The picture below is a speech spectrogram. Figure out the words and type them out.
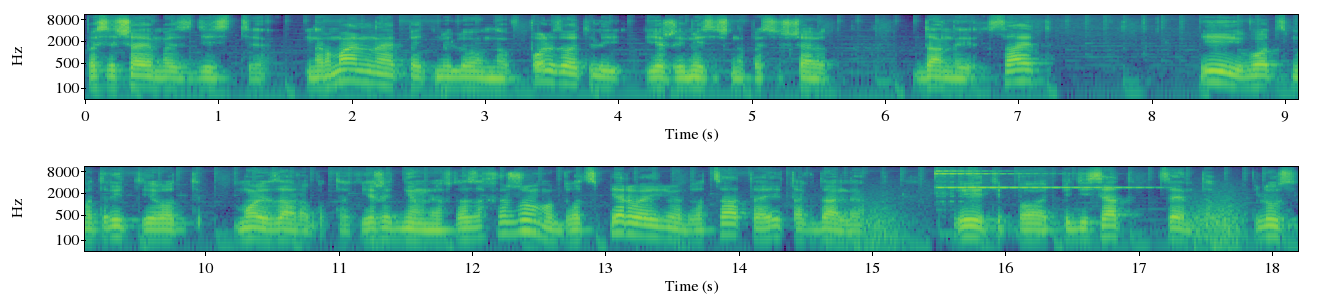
Посещаемость здесь нормальная, 5 миллионов пользователей ежемесячно посещают данный сайт. И вот смотрите, вот мой заработок. Ежедневно я туда захожу, вот 21 июня, 20 и так далее. Видите, по 50 центов. Плюс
